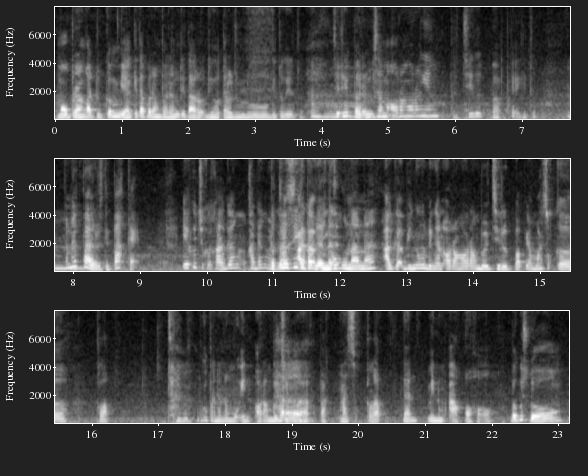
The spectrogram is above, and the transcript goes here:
mau berangkat dugem ya kita bareng-bareng ditaruh di hotel dulu gitu-gitu. Jadi bareng sama orang-orang yang berjilbab kayak gitu. Kenapa harus dipakai? Ya aku juga kadang kadang betul agak, sih kata agak bingung. Unana. Agak bingung dengan orang-orang berjilbab yang masuk ke klub. Gue pernah nemuin orang berjilbab masuk klub dan minum alkohol. Bagus dong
